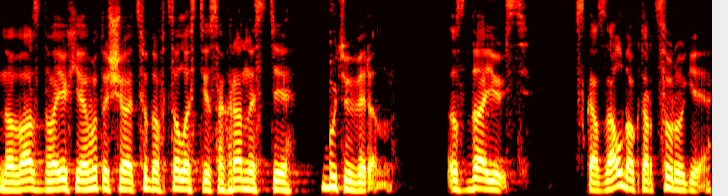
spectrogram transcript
Но вас двоих я вытащу отсюда в целости и сохранности, будь уверен. Сдаюсь, сказал доктор Цуруги.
